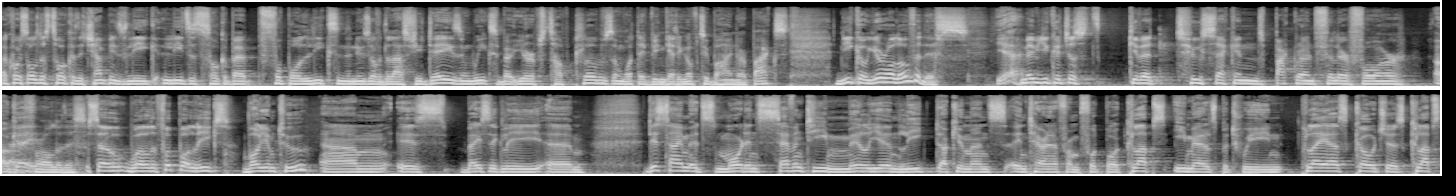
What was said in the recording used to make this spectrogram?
Of course, all this talk of the Champions League leads us to talk about football leaks in the news over the last few days and weeks about Europe's top clubs and what they've been getting up to behind our backs. Nico, you're all over this. Yeah. Maybe you could just give a two second background filler for. uh, Okay. for all of this. So, well, the Football Leaks Volume 2 um, is basically, um, this time it's more than 70 million leaked documents internal from football clubs, emails between players, coaches, clubs,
